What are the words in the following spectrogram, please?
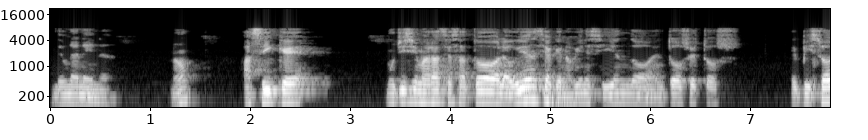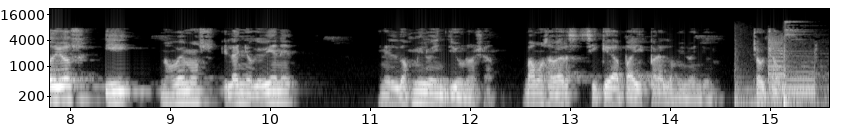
de una nena, ¿no? Así que muchísimas gracias a toda la audiencia que nos viene siguiendo en todos estos episodios y nos vemos el año que viene, en el 2021 ya. Vamos a ver si queda país para el 2021. Chau, chau.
